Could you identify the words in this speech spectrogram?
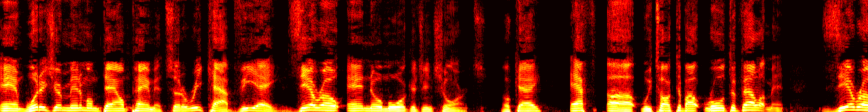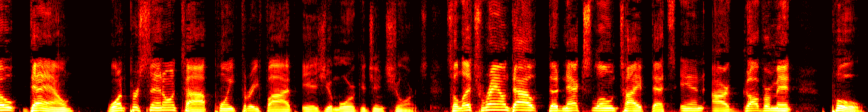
and what is your minimum down payment. So to recap, VA zero and no mortgage insurance. Okay. F. Uh, we talked about rural development zero down, one percent on top. 0.35 is your mortgage insurance. So let's round out the next loan type that's in our government pool,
